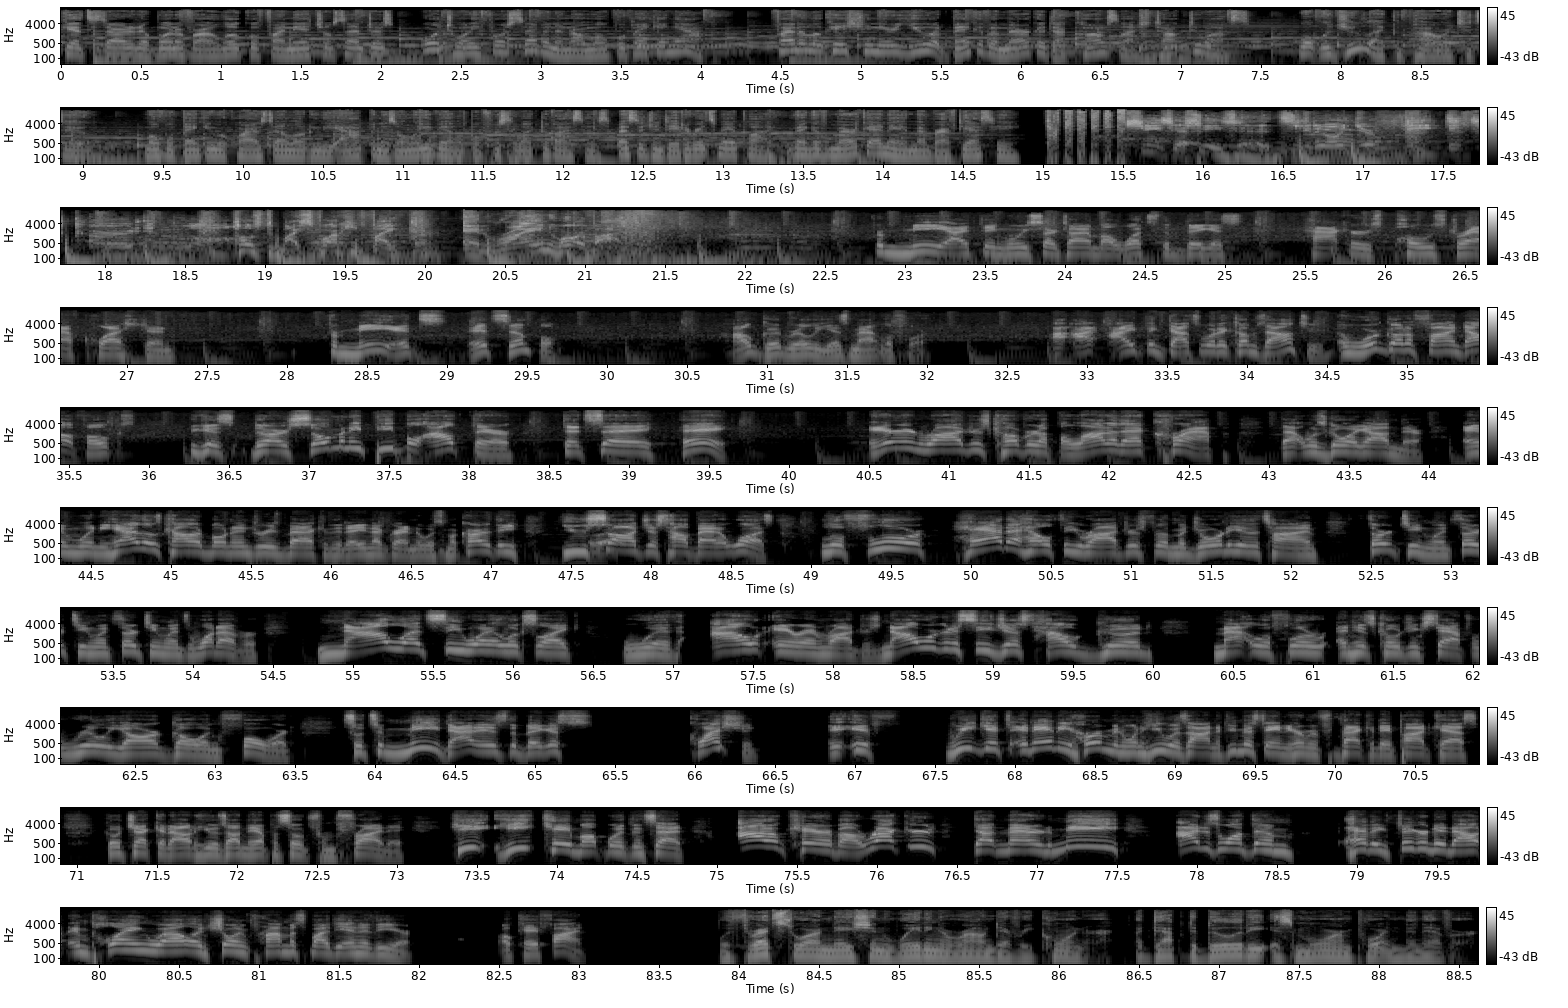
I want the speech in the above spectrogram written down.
Get started at one of our local financial centers or 24-7 in our mobile banking app. Find a location near you at bankofamerica.com slash talk to us. What would you like the power to do? Mobile banking requires downloading the app and is only available for select devices. Message and data rates may apply. Bank of America and a member FDIC. Cheeseheads. Cheeseheads. Get on your feet. It's Curd and Long. Hosted by Sparky Fifer and Ryan Horvat. For me, I think when we start talking about what's the biggest Packers post-draft question, for me, it's it's simple how good really is Matt LaFleur? I, I think that's what it comes down to. And we're going to find out, folks, because there are so many people out there that say, hey, Aaron Rodgers covered up a lot of that crap that was going on there. And when he had those collarbone injuries back in the day, now granted it was McCarthy, you right. saw just how bad it was. LaFleur had a healthy Rodgers for the majority of the time 13 wins, 13 wins, 13 wins, whatever. Now let's see what it looks like without Aaron Rodgers. Now we're going to see just how good Matt LaFleur and his coaching staff really are going forward. So to me, that is the biggest question. If we get to, and Andy Herman when he was on, if you missed Andy Herman from Pack a Day podcast, go check it out. He was on the episode from Friday. He he came up with and said, I don't care about record, doesn't matter to me. I just want them having figured it out and playing well and showing promise by the end of the year. Okay, fine. With threats to our nation waiting around every corner, adaptability is more important than ever.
